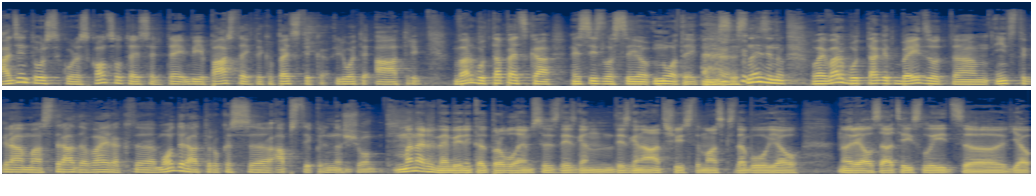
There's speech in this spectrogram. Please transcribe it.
aģentūras, kuras konsultējas, arī te, bija pārsteigta, kāpēc tik ļoti ātri. Varbūt tāpēc, ka es izlasīju noteikumus. Es nezinu, vai varbūt tagad beidzot um, Instagramā strādā vairāk uh, moderatoru, kas uh, apstiprina šo. Man arī nebija nekāda problēmas. Es diezgan, diezgan ātri šīs maskas dabūju jau no realizācijas līdz uh, jau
